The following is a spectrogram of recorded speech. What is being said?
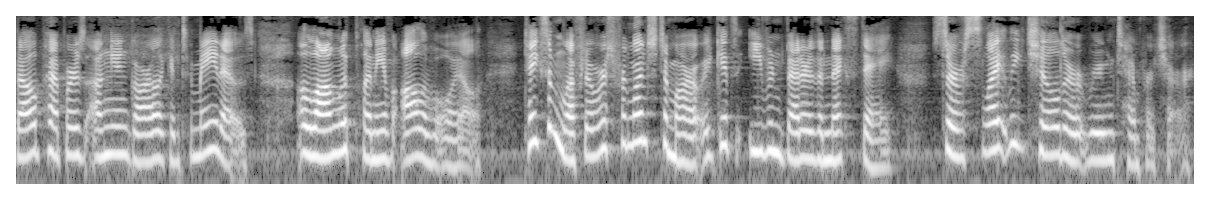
bell peppers, onion, garlic, and tomatoes, along with plenty of olive oil. Take some leftovers for lunch tomorrow. It gets even better the next day. Serve slightly chilled or at room temperature.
